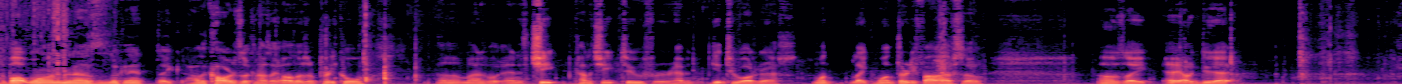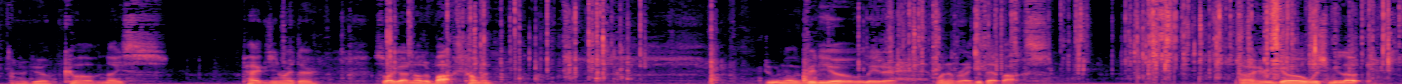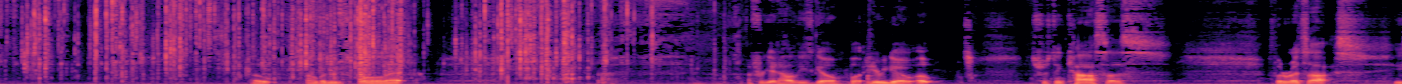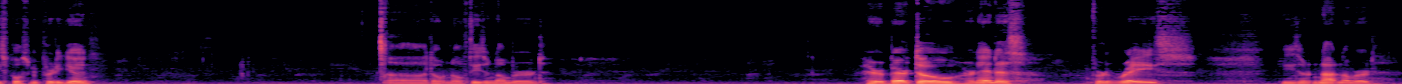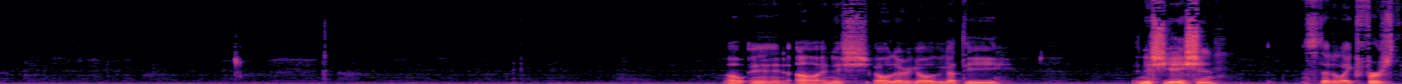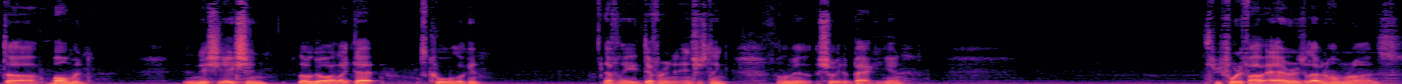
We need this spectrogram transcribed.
I bought one, and then I was looking at like how the cards look, and I was like, oh, those are pretty cool. Uh, might as well, and it's cheap, kind of cheap too for having get two autographs. One like 135, so I was like, hey, I'll do that. There we go. Cool. Nice packaging right there. So I got another box coming. Do another video later whenever I get that box. Alright, here we go. Wish me luck. Oh, I hope I didn't spoil that. I forget how these go, but here we go. Oh, Triston Casas for the Red Sox. He's supposed to be pretty good. Uh, I don't know if these are numbered. Heriberto Hernandez for the Rays. These are not numbered. Oh, and uh, initi oh, there we go. We got the initiation instead of like first uh, Bowman initiation logo. I like that. It's cool looking. Definitely different and interesting. Let me show you the back again. 345 average, 11 home runs.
